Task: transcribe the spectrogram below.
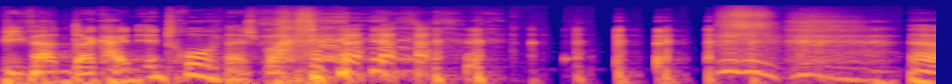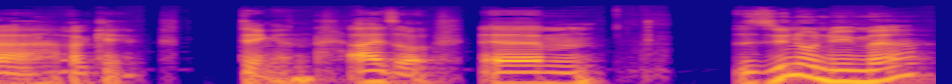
wie werden da kein Intro? Nein, Spaß. ah, okay. Dingen. Also, ähm, Synonyme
